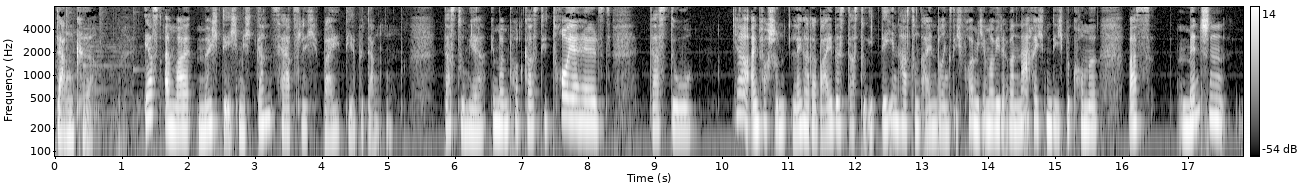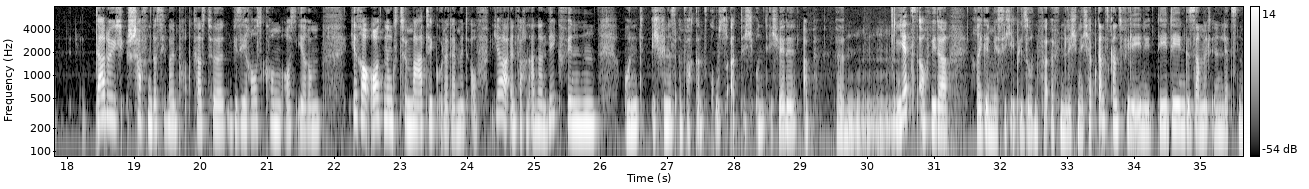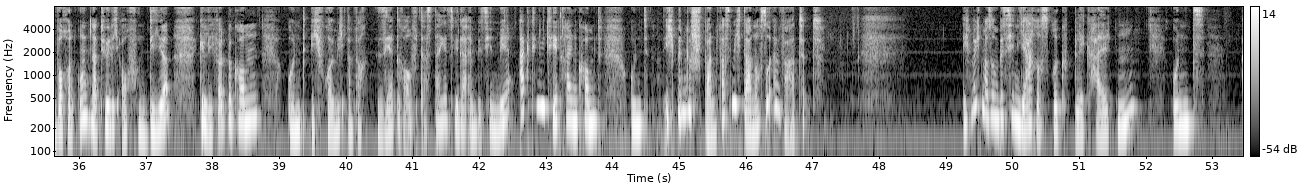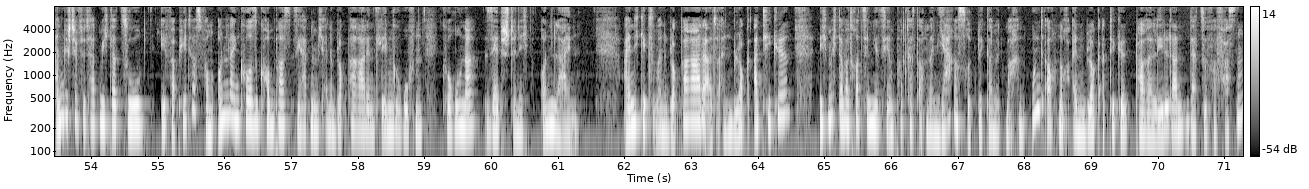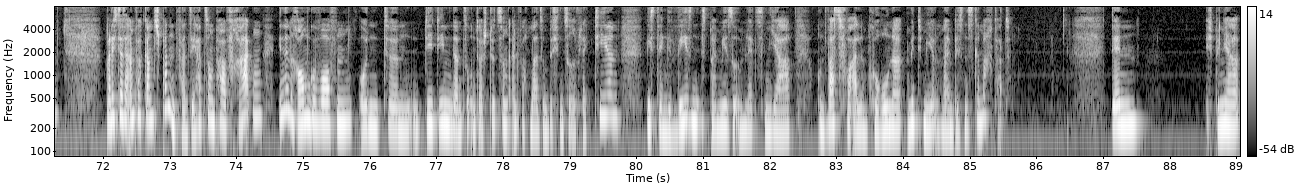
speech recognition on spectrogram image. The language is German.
Danke. Erst einmal möchte ich mich ganz herzlich bei dir bedanken, dass du mir in meinem Podcast die Treue hältst, dass du ja einfach schon länger dabei bist, dass du Ideen hast und einbringst. Ich freue mich immer wieder über Nachrichten, die ich bekomme, was Menschen dadurch schaffen, dass sie meinen Podcast hören, wie sie rauskommen aus ihrem, ihrer Ordnungsthematik oder damit auf, ja, einfach einen anderen Weg finden. Und ich finde es einfach ganz großartig und ich werde ab ähm, jetzt auch wieder regelmäßig Episoden veröffentlichen. Ich habe ganz, ganz viele Ideen gesammelt in den letzten Wochen und natürlich auch von dir geliefert bekommen. Und ich freue mich einfach sehr drauf, dass da jetzt wieder ein bisschen mehr Aktivität reinkommt. Und ich bin gespannt, was mich da noch so erwartet. Ich möchte mal so ein bisschen Jahresrückblick halten und Angestiftet hat mich dazu Eva Peters vom Online-Kurse Kompass. Sie hat nämlich eine Blogparade ins Leben gerufen, Corona selbstständig online. Eigentlich geht es um eine Blogparade, also einen Blogartikel. Ich möchte aber trotzdem jetzt hier im Podcast auch meinen Jahresrückblick damit machen und auch noch einen Blogartikel parallel dann dazu verfassen weil ich das einfach ganz spannend fand. Sie hat so ein paar Fragen in den Raum geworfen und ähm, die dienen dann zur Unterstützung, einfach mal so ein bisschen zu reflektieren, wie es denn gewesen ist bei mir so im letzten Jahr und was vor allem Corona mit mir und meinem Business gemacht hat. Denn ich bin ja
